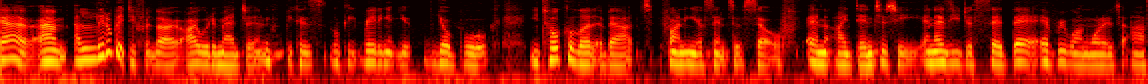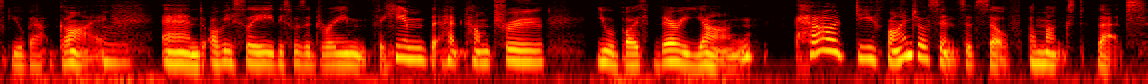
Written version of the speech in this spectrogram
Yeah, um, a little bit different though, I would imagine, because looking, reading at your, your book, you talk a lot about finding your sense of self and identity. And as you just said there, everyone wanted to ask you about Guy. Mm. And obviously, this was a dream for him that had come true. You were both very young. How do you find your sense of self amongst that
